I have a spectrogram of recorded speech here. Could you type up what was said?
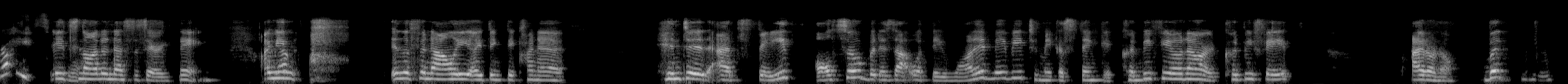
Right. It's Yeah. not a necessary thing. I mean, in the finale, I think they kind of hinted at Faith also, but is that what they wanted maybe to make us think it could be Fiona or it could be Faith? I don't know. But Mhm.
